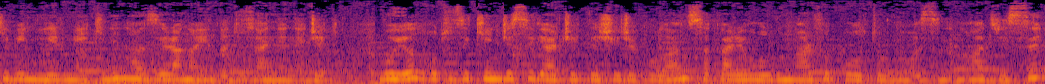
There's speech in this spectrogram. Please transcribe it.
2022'nin Haziran ayında düzenlenecek. Bu yıl 32.si gerçekleşecek olan Sakarya Olgunlar Futbol Turnuvası'nın adresi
